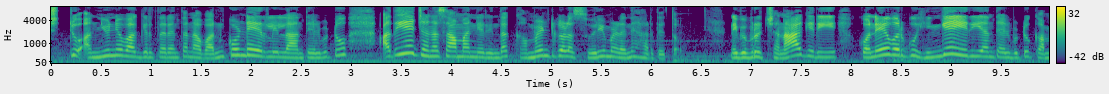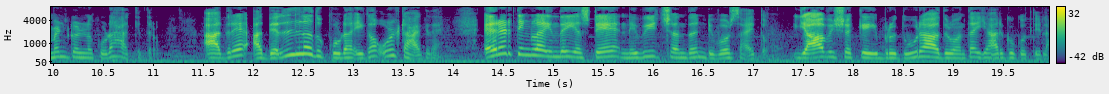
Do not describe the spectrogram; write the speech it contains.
ಇಷ್ಟು ಅನ್ಯೂನ್ಯವಾಗಿರ್ತಾರೆ ಅಂತ ನಾವು ಅಂದ್ಕೊಂಡೇ ಇರಲಿಲ್ಲ ಅಂತ ಹೇಳ್ಬಿಟ್ಟು ಅದೇ ಜನಸಾಮಾನ್ಯರಿಂದ ಕಮೆಂಟ್ಗಳ ಸುರಿಮಳೆನೆ ಹರಿದಿತ್ತು. ನೀವಿಬ್ರು ಚೆನ್ನಾಗಿರಿ ಕೊನೆಯವರೆಗೂ ಹಿಂಗೇ ಇರಿ ಅಂತ ಹೇಳ್ಬಿಟ್ಟು ಕಮೆಂಟ್ಗಳನ್ನ ಕೂಡ ಹಾಕಿದ್ರು. ಆದರೆ ಅದೆಲ್ಲದೂ ಕೂಡ ಈಗ ಉಲ್ಟಾ ಆಗಿದೆ. ಎರಡು ತಿಂಗಳ ಹಿಂದೆ ಹಿಂದೆಯಷ್ಟೇ ನಿವಿ ಚಂದನ್ ಡಿವೋರ್ಸ್ ಆಯಿತು. ಯಾವ ವಿಷಯಕ್ಕೆ ಇಬ್ರು ದೂರ ಆದರು ಅಂತ ಯಾರಿಗೂ ಗೊತ್ತಿಲ್ಲ.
